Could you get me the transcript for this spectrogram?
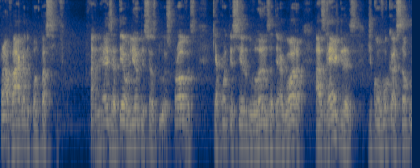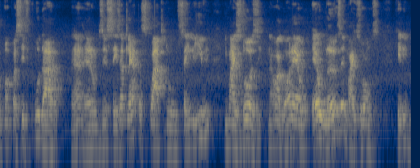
para a vaga do Pan Pacífico. Aliás, até olhando essas duas provas, que aconteceram do Lanza até agora, as regras de convocação para o Pão Pacífico mudaram. Né? Eram 16 atletas, 4 do 100 livre e mais 12. Não, agora é o, é o Lanza e mais 11. Ele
